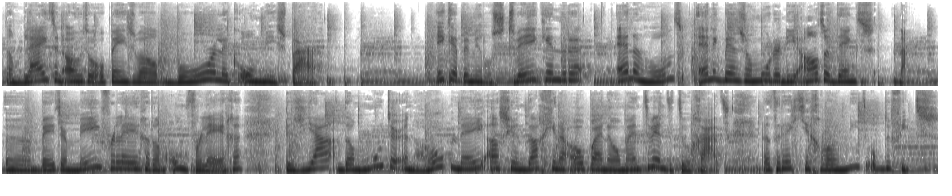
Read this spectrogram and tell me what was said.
dan blijkt een auto opeens wel behoorlijk onmisbaar. Ik heb inmiddels twee kinderen en een hond. En ik ben zo'n moeder die altijd denkt: nou, uh, beter mee verlegen dan onverlegen. Dus ja, dan moet er een hoop mee als je een dagje naar opa en oma in Twente toe gaat. Dat red je gewoon niet op de fiets.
